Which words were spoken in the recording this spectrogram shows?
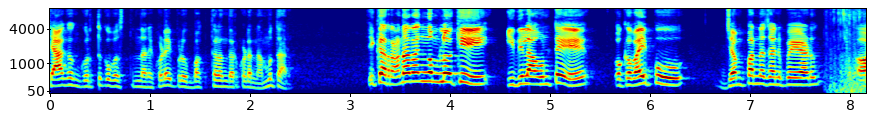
త్యాగం గుర్తుకు వస్తుందని కూడా ఇప్పుడు భక్తులందరూ కూడా నమ్ముతారు. ఇక రణరంగంలోకి ఇదిలా ఉంటే ఒకవైపు జంపన్న చనిపోయాడు ఆ,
